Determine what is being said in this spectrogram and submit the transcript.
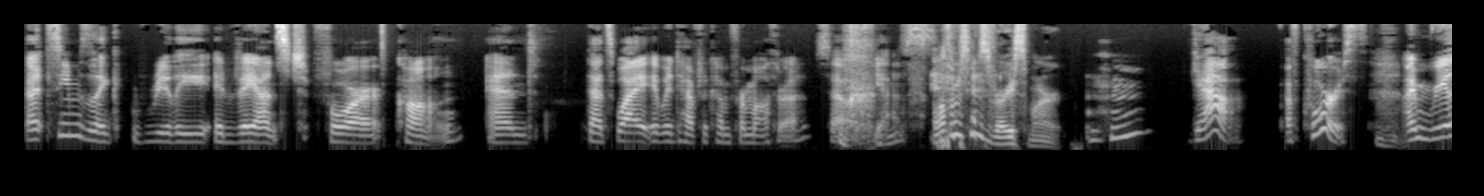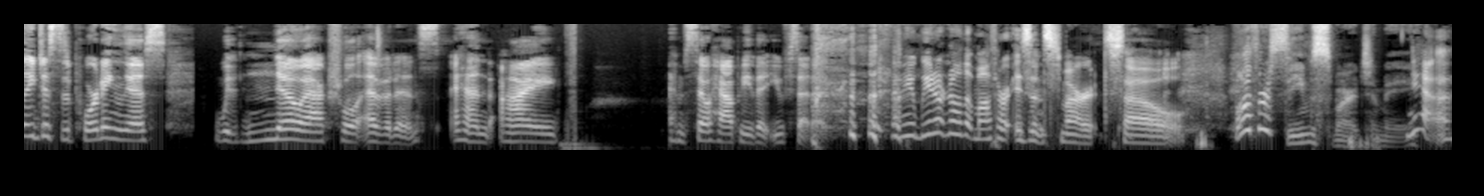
that seems like really advanced for Kong, and that's why it would have to come from Mothra. So yes, Mothra seems very smart. hmm yeah, of course. Mhm. I'm really just supporting this with no actual evidence, and I am so happy that you've said it. I mean, we don't know that Mothra isn't smart, so Mothra seems smart to me. yeah.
